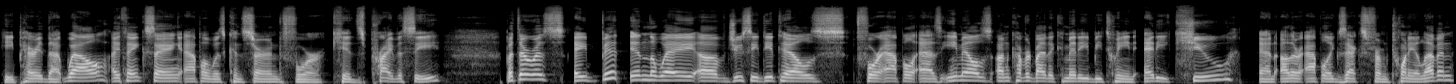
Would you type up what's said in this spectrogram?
He parried that well, I think, saying Apple was concerned for kids' privacy. But there was a bit in the way of juicy details for Apple as emails uncovered by the committee between Eddie Cue and other Apple execs from 2011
